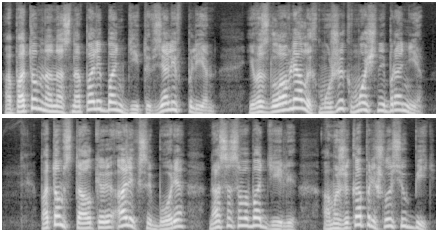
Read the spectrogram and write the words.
а потом на нас напали бандиты, взяли в плен, и возглавлял их мужик в мощной броне. Потом сталкеры Алекс и Боря нас освободили, а мужика пришлось убить.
